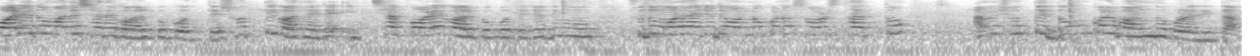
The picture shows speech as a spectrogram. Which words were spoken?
করে তোমাদের সাথে গল্প করতে। সত্যি কথা, এটা ইচ্ছা করে গল্প করতে। যদি শুধু মনে হয় যদি অন্য কোনো সোর্স থাকতো, আমি সত্যি দুম করে বন্ধ করে দিতাম।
